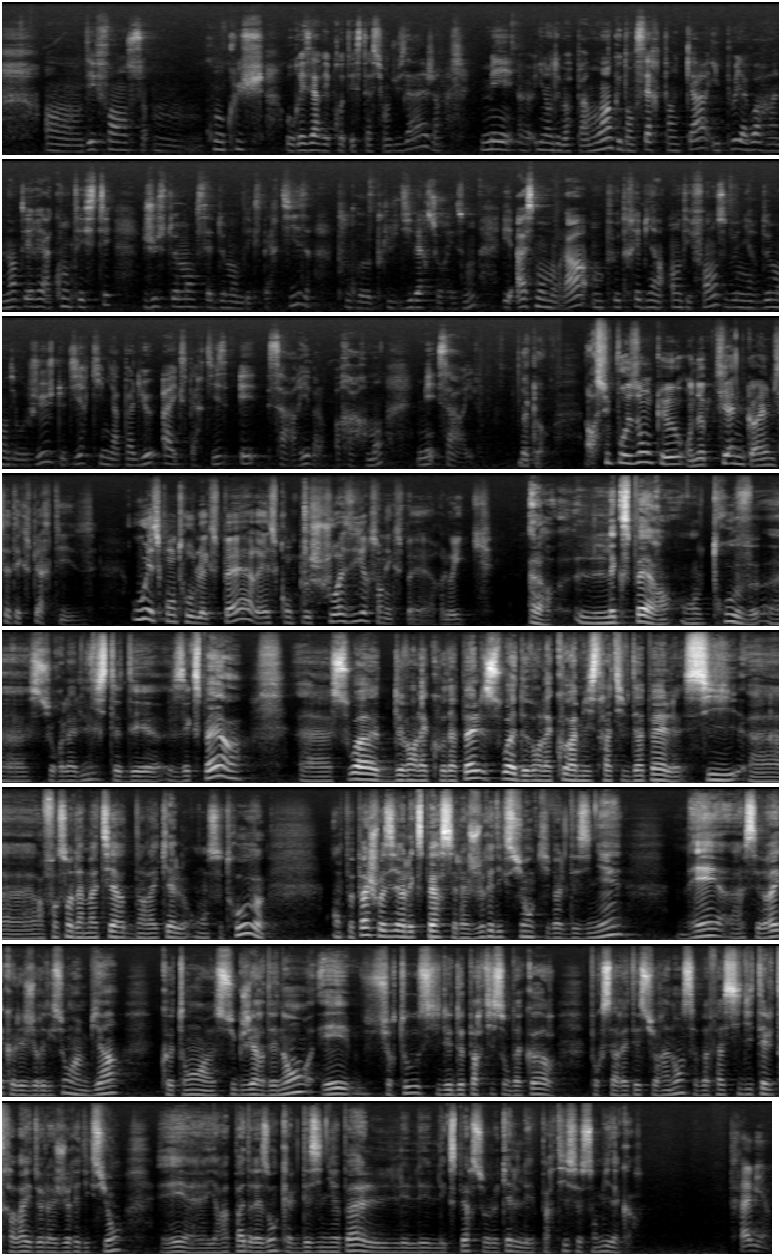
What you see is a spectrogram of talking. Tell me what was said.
en défense, on conclut aux réserves et protestations d'usage. Mais euh, il n'en demeure pas moins que dans certains cas, il peut y avoir un intérêt à contester justement cette demande d'expertise pour plus diverses raisons. Et à ce moment-là, on peut très bien, en défense, venir demander au juge de dire qu'il n'y a pas lieu à expertise. Et ça arrive, alors rarement, mais ça arrive. D'accord. Alors supposons qu'on obtienne quand même cette expertise. Où est-ce qu'on trouve l'expert et est-ce qu'on peut choisir son expert, Loïc? Alors, l'expert, on le trouve euh, sur la liste des experts, euh, soit devant la cour d'appel, soit devant la cour administrative d'appel, si, euh, en fonction de la matière dans laquelle on se trouve. On ne peut pas choisir l'expert, c'est la juridiction qui va le désigner, mais c'est vrai que les juridictions aiment bien quand on euh, suggère des noms, et surtout si les deux parties sont d'accord pour s'arrêter sur un nom, ça va faciliter le travail de la juridiction, et euh, il n'y aura pas de raison qu'elle ne désigne pas l'expert sur lequel les parties se sont mis d'accord. Très bien.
